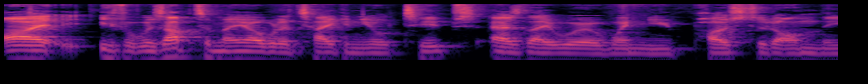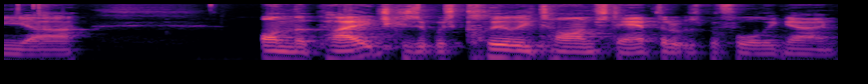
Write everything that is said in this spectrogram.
I, if it was up to me, I would have taken your tips as they were when you posted on the uh, on the page because it was clearly time stamped that it was before the game.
